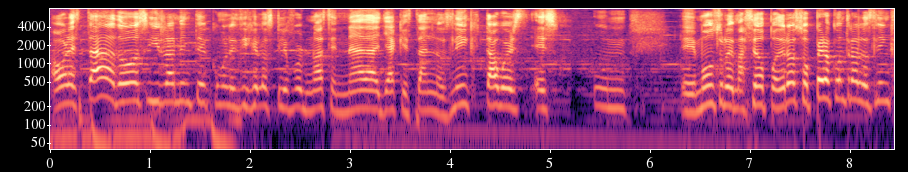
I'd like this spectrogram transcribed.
Ahora está a 2 y realmente como les dije los Clifford no hacen nada ya que están los Link. Towers es un eh, monstruo demasiado poderoso pero contra los Link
